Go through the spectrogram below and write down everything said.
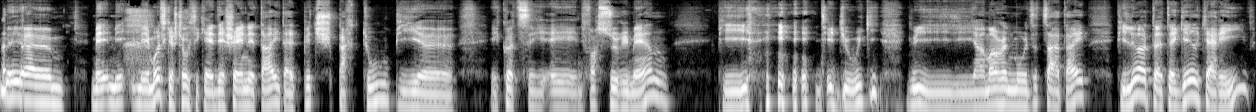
mais, euh, mais, mais, mais moi, ce que je trouve, c'est qu'elle est déchaînée tête, elle pitch partout, puis euh, écoute, c'est une force surhumaine. Puis Dewey qui, lui, il en mange une maudite de sa tête. Puis là, t'as t'as Gail qui arrive.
